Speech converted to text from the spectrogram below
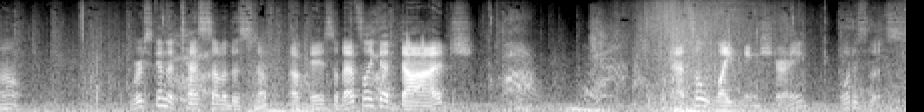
Well, we're just gonna test some of this stuff. Okay, so that's like a dodge. That's a lightning strike. What is this?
